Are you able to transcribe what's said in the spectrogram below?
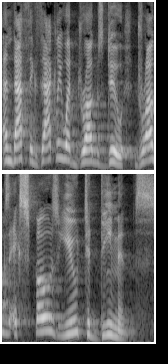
And that's exactly what drugs do. Drugs expose you to demons.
